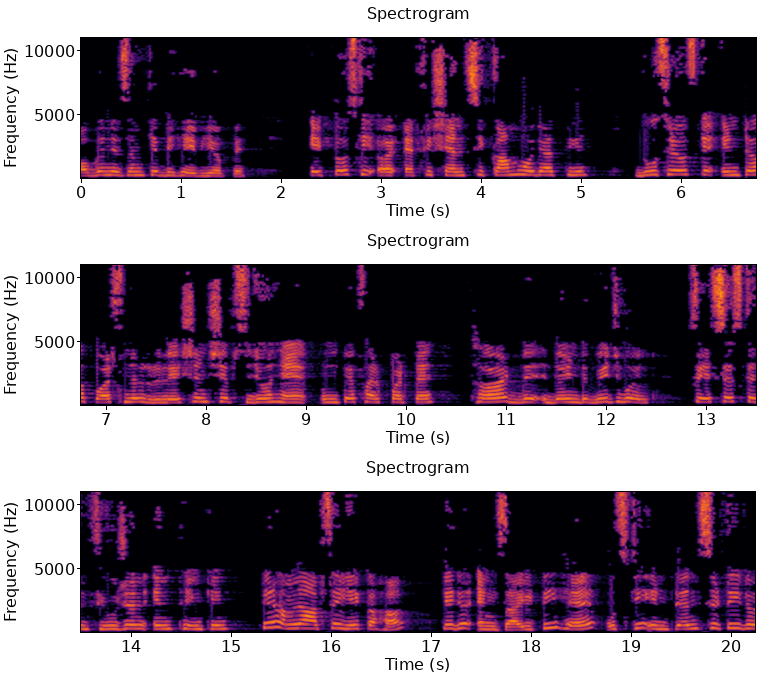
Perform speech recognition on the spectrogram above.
آرگنیزم کے بہیویئر پہ ایک تو اس کی ایفیشنسی کم ہو جاتی ہے دوسرے اس کے انٹر پرسنل ریلیشن شپس جو ہیں ان پہ فرق پڑتا ہے third the phases confusion in thinking پھر ہم نے آپ سے یہ کہا کہ جو اینگزائٹی ہے اس کی انٹینسٹی جو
